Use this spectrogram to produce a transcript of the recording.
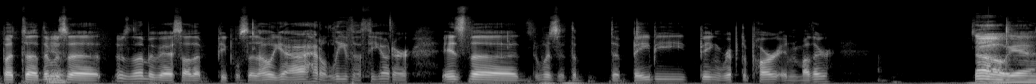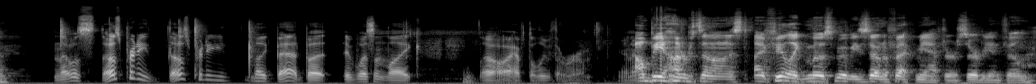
But uh, there was a there was another movie I saw that people said, "Oh yeah, I had to leave the theater." Is the was it the the baby being ripped apart in Mother? Oh yeah, And that was that was pretty that was pretty like bad, but it wasn't like, oh, I have to leave the room. You know? I'll be hundred percent honest. I feel like most movies don't affect me after a Serbian film.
